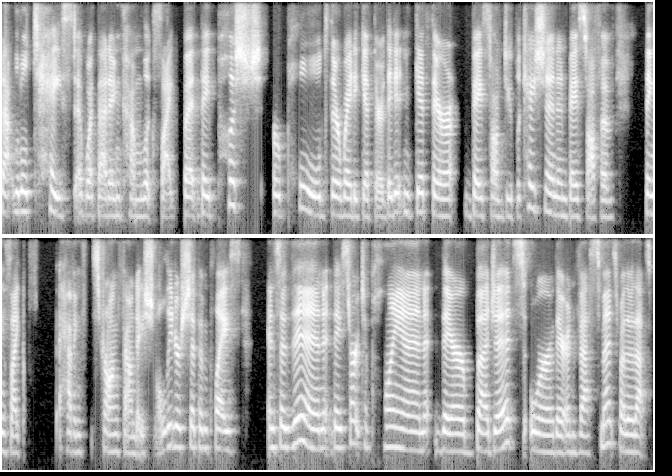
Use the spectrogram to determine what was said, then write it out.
that little taste of what that income looks like but they pushed or pulled their way to get there. They didn't get there based on duplication and based off of things like having strong foundational leadership in place and so then they start to plan their budgets or their investments, whether that's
